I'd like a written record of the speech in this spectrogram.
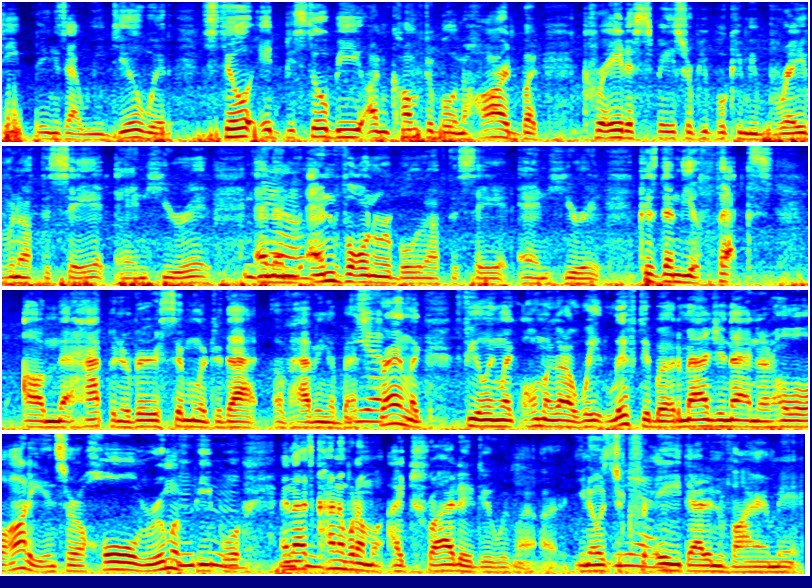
deep things that we deal with, still it be still be uncomfortable and hard, but create a space where people can be brave enough to say it and hear it, and Yeah. then and vulnerable enough to say it and hear it, because then the effects um, that happen are very similar to that of having a best Yeah. friend, like feeling like, oh my god, a weight lifted. But imagine that in a whole audience or a whole room of people, and that's kind of what I'm. I try to do with my art. You know, is to Mm-hmm. Yeah. Mm-hmm. create that environment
